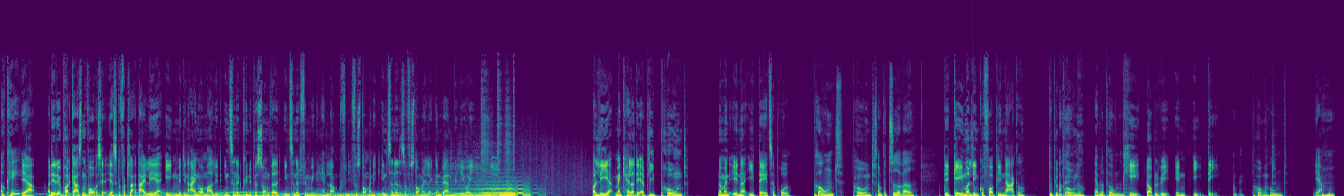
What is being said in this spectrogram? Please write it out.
Okay. ja. Og det er det jo podcasten, hvor jeg skal forklare dig, Lea, en med din egen ord meget lidt internetkyndig person, hvad et internetfænomen handler om. Fordi forstår man ikke internettet, så forstår man heller ikke den verden, vi lever i. Og Lea, man kalder det at blive pwned, når man ender i et databrud. Pwned, Pwned. som betyder hvad? Det er gamerlingo for at blive nakket. Du blev Okay. pwned. Jeg blevet pwned. P-W-N-E-D. Okay. Pwned. Pwned. Ja. Mm-hmm.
